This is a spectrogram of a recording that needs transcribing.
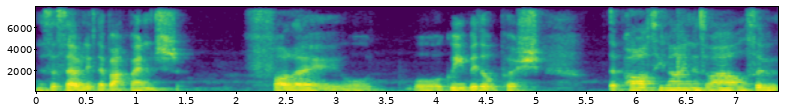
necessarily, if they're backbench, follow or or agree with or push the party line as well. So,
